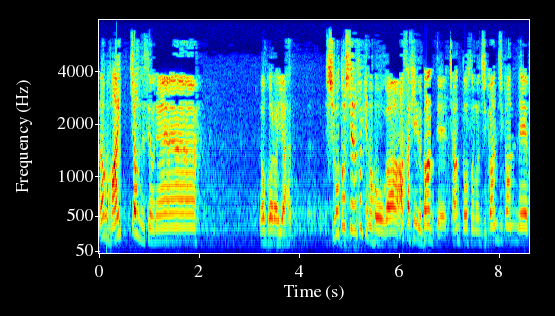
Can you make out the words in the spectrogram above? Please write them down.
なんか参っちゃうんですよね。だから、いや、仕事してる時の方が朝昼晩ってちゃんとその時間時間で、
